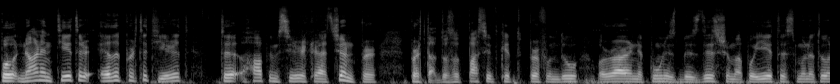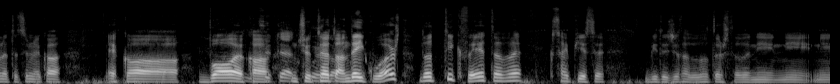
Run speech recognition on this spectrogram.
po në anën tjetër edhe për të tjerët ta hapim si rekreacion për për ta. Do thot pasi të ketë përfundu orarin e punës të bezdisshëm apo jetës monotone të cilën e ka e ka bë e ka në qytet andej ku është, do t'i kthehet edhe kësaj pjese mbi të gjitha do thotë është edhe një një një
